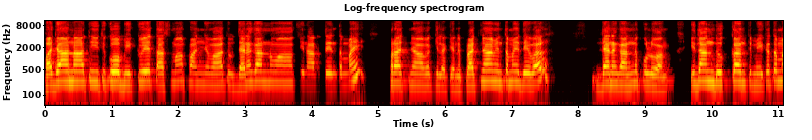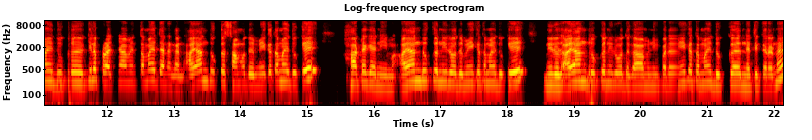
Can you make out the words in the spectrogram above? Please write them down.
පජානාතීතිකෝ භික්වේ තස්මා පඥවාතු දැනගන්නවා කියන අර්ථයෙන් තමයි ප්‍රඥාව කියලා කියන ප්‍රඥාවෙන් තමයි දේවල් දැනගන්න පුළුවන්. ඉදන් දුක්කන්ති මේක තමයි දුක කියල ප්‍රඥාවෙන් තමයි දැනගන්න. අයන් දුක සමුද මේක තමයි දුකේ හට ගැනීම. අයන් දුක්ක නිරෝධ මේක තමයි දුකේ නිරෝධ. අයන් දුක්ක නිරෝධ ගාමිණි පට මේක තමයි දුක්ක නැති කරන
